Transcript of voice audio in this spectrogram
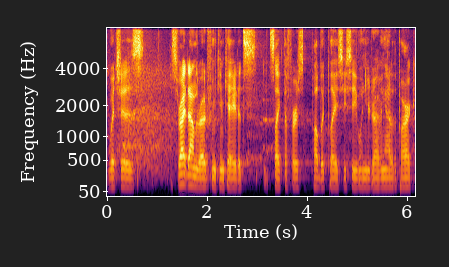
which is it's right down the road from Kincaid. It's, it's like the first public place you see when you're driving out of the park.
